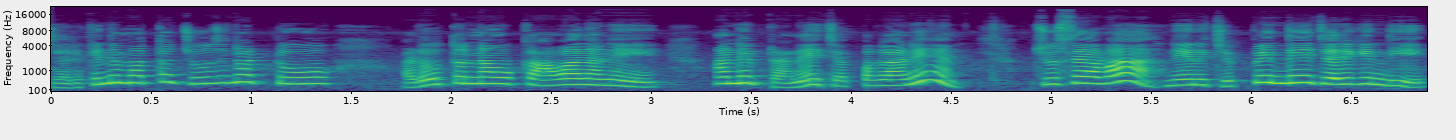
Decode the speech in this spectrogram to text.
జరిగింది మొత్తం చూసినట్టు. అడుగుతున్నావు కావాలని అని ప్రణయ్ చెప్పగానే చూసావా నేను చెప్పిందే జరిగింది.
